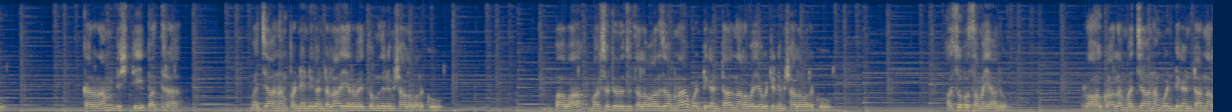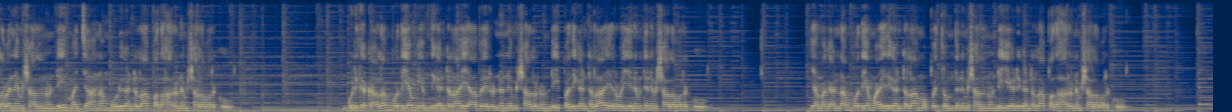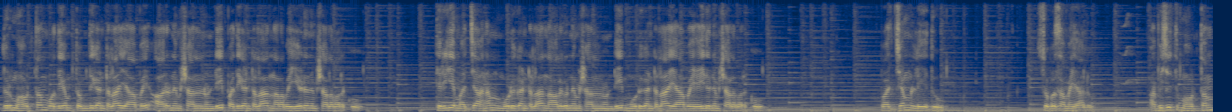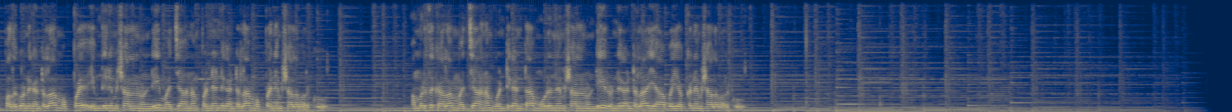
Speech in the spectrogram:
కరణం విష్టి భద్ర. మధ్యాహ్నం పన్నెండు గంటల ఇరవై తొమ్మిది నిమిషాల వరకు. పావ మరుసటి రోజు తెల్లవారుజామున ఒంటి గంట నలభై ఒకటి నిమిషాల వరకు. అశుభ సమయాలు. రాహుకాలం మధ్యాహ్నం ఒంటి గంట నలభై నిమిషాల నుండి మధ్యాహ్నం మూడు గంటల పదహారు నిమిషాల వరకు. గుళిక కాలం ఉదయం ఎనిమిది గంటల యాభై రెండు నిమిషాల నుండి పది గంటల ఇరవై ఎనిమిది నిమిషాల వరకు. యమగండం ఉదయం ఐదు గంటల ముప్పై తొమ్మిది నిమిషాల నుండి ఏడు గంటల పదహారు నిమిషాల వరకు. దుర్ముహూర్తం ఉదయం తొమ్మిది గంటల యాభై ఆరు నిమిషాల నుండి పది గంటల నలభై ఏడు నిమిషాల వరకు. తిరిగి మధ్యాహ్నం మూడు గంటల నాలుగు నిమిషాల నుండి మూడు గంటల యాభై ఐదు నిమిషాల వరకు. వజ్యం లేదు. శుభ సమయాలు. అభిజిత్ ముహూర్తం పదకొండు గంటల ముప్పై ఎనిమిది నిమిషాల నుండి మధ్యాహ్నం పన్నెండు గంటల ముప్పై నిమిషాల వరకు. అమృతకాలం మధ్యాహ్నం ఒంటి గంట మూడు నిమిషాల నుండి రెండు గంటల యాభై ఒక్క నిమిషాల వరకు.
